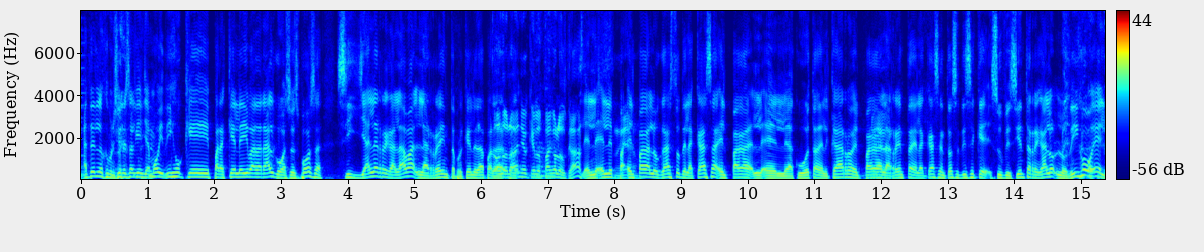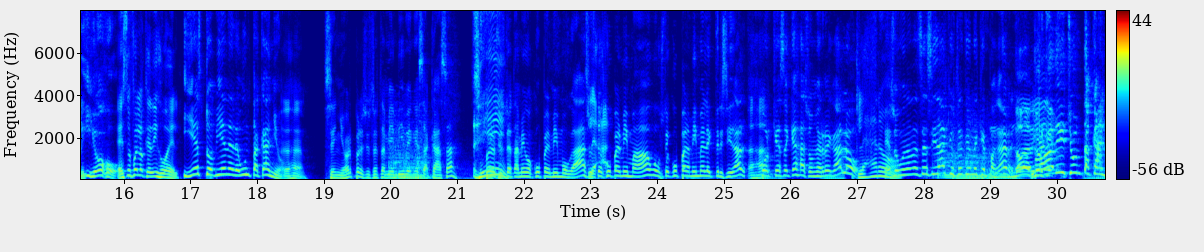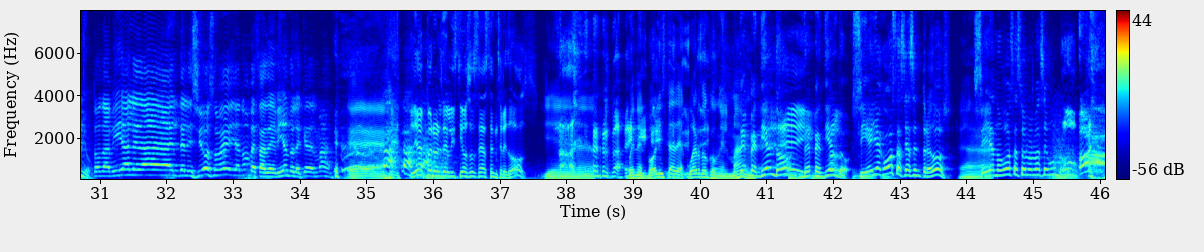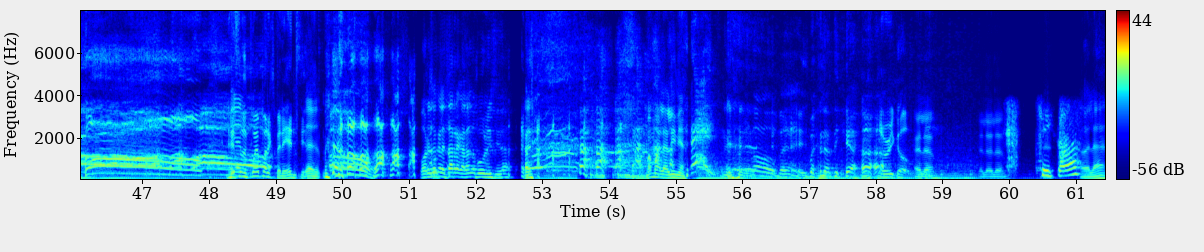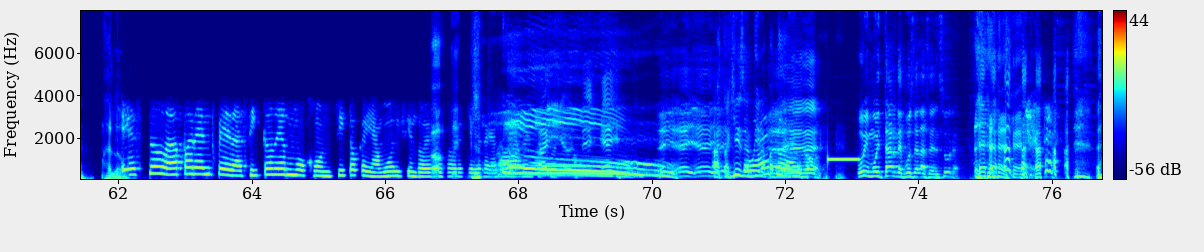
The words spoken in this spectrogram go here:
antes de los comerciales alguien llamó y dijo que para qué le iba a dar algo a su esposa si ya le regalaba la renta, porque él le da para Todo el para- año que lo paga los gastos. Él, él le pa- Yeah. él paga los gastos de la casa, él paga el- el- la cuota del carro, él paga Yeah. la renta de la casa. Entonces dice que suficiente regalo, lo dijo él. Y ojo. Eso fue lo que dijo él. Y esto viene de un tacaño. Ajá. Señor, pero si usted también vive en esa casa. Sí. Pero si usted también ocupa el mismo gas, usted ocupa el mismo agua, usted ocupa la misma electricidad. Ajá. ¿Por qué se queja? Eso no es regalo. Claro. Eso es una necesidad que usted tiene que pagar. No, lo porque- ha dicho un tacaño. Todavía le da el delicioso ella, ¿no? Me está debiendo, le queda el más. Eh, Ya, pero el delicioso se hace entre dos. yeah. Bueno, el boli está de acuerdo con el man. Dependiendo, dependiendo. bro. Si ella goza, se hace entre dos. Ah. Si ella no goza, solo lo hace uno. ¡Oh! Eso fue por experiencia. Por eso que le está regalando publicidad. Vamos a la línea. Oh, man. Buenos días. There we go. Hello. Hello, hello. Chicos, Hola. Hello. esto va para el pedacito de mojoncito que llamó diciendo eso sobre que le ey, Hasta aquí sentí la patada. Uy, muy tarde puse la censura.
